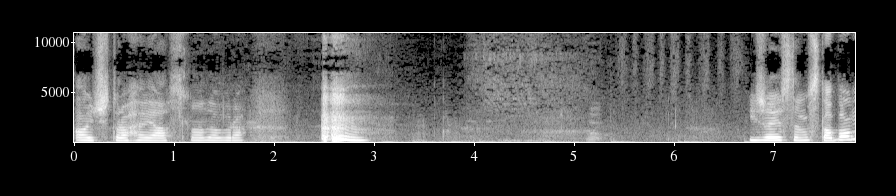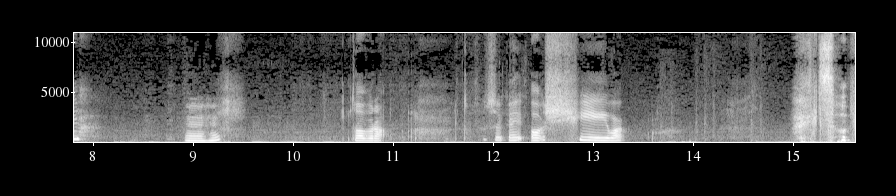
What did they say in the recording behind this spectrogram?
Ojcz, trochę jasno, dobra. I że jestem z tobą? Mhm. Dobra. To poczekaj. O, siła. Co ty?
